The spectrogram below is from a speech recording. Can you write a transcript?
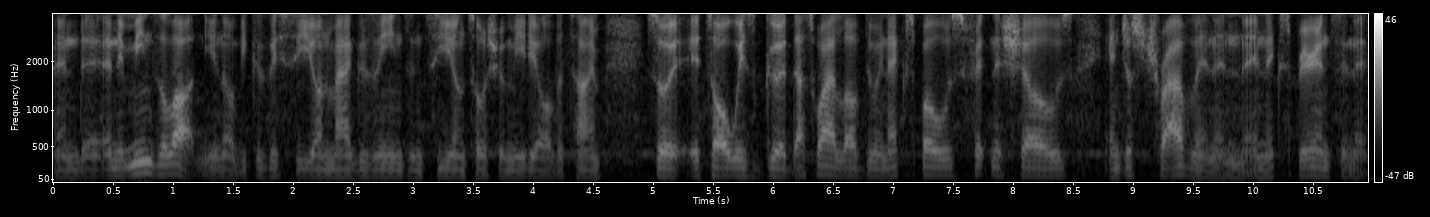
and and it means a lot, you know, because they see you on magazines and see you on social media all the time. So it's always good. That's why I love doing expos, fitness shows, and just traveling and, and experiencing it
